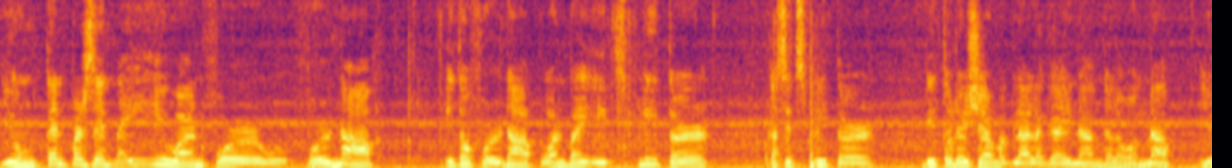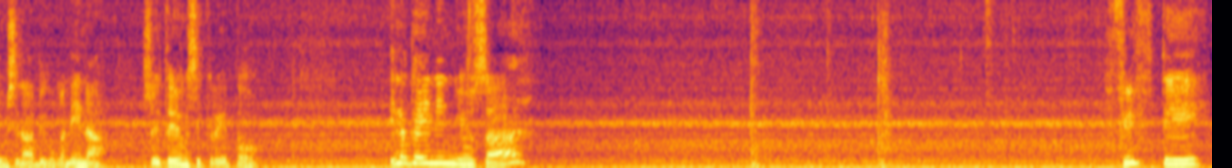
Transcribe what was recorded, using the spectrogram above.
yung 10% na iiwan for for NAP ito for NAP 1 by 8 splitter cassette splitter dito daw siya maglalagay ng dalawang NAP yung sinabi ko kanina so ito yung sikreto ilagay ninyo sa 50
